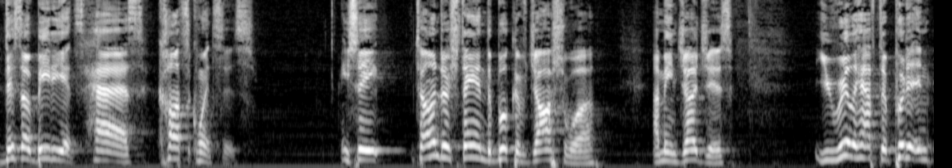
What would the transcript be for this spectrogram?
disobedience has consequences. You see, to understand the book of Joshua, I mean Judges, you really have to put it in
